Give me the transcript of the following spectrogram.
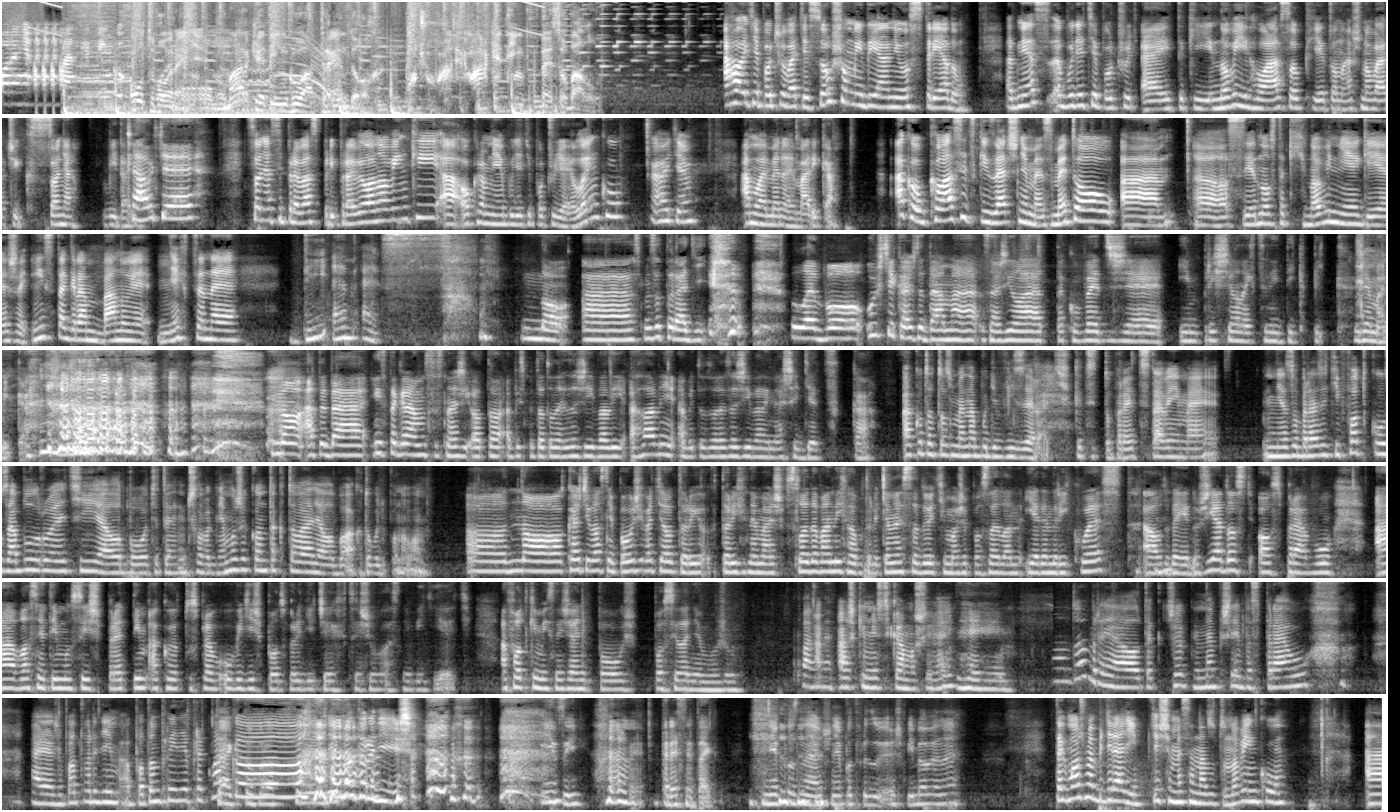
Otvorene o marketingu. Otvorene o marketingu a trendoch. Počúvate Marketing bez obalu. Ahojte, počúvate Social Media News triadu. A dnes budete počuť aj taký nový hlások, je to náš nováčik Sonia. Vítaj. Čaute. Sonia si pre vás pripravila novinky a okrem nej budete počuť aj Lenku Ahojte. a moje meno je Marika. Ako klasicky začneme s metou a uh, jednou z takých noviniek je, že Instagram banuje nechcené DMS. No a sme za to radi, lebo už ste každá dáma zažila takú vec, že im prišiel nechcený dick pic, že Marika. no a teda Instagram sa snaží o to, aby sme toto nezažívali a hlavne, aby toto nezažívali naše decka. Ako toto zmena bude vyzerať, keď si to predstavíme? Nezobrazí ti fotku, zabluruje ti, alebo ťa ten človek nemôže kontaktovať, alebo ako to bude po novom? Uh, no, každý vlastne používateľ, ktorý, ktorých nemáš sledovaných alebo ktorý ťa nesleduje, ti môže poslať len jeden request, alebo teda jednu žiadosť o správu a vlastne ty musíš predtým, ako tú správu uvidíš, potvrdiť, že chceš ju vlastne vidieť. A fotky myslím, že ani použ- posielať nemôžu. Fajne. Až kým nie ste kamoši, hej? Hej, hej. Dobre, ale tak čo, napíše iba správu a ja že potvrdím a potom príde Tak prekvapko. to proste nepotvrdíš. Easy. Presne tak. Nepoznáš, nepotvrdzuješ, vybavené. Tak môžeme byť radi. Tešíme sa na túto novinku a,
